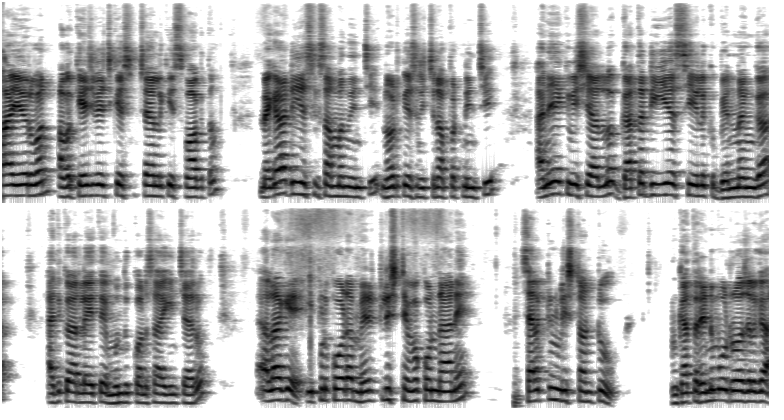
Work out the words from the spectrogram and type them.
Hi one hour KG education ఛానల్కి స్వాగతం. మెగా డిఎస్సికి సంబంధించి నోటిఫికేషన్ ఇచ్చినప్పటి నుంచి అనేక విషయాల్లో గత డిఎస్సీలకు భిన్నంగా అధికారులు అయితే ముందుకు కొనసాగించారు. అలాగే ఇప్పుడు కూడా మెరిట్ లిస్ట్ ఇవ్వకుండానే సెలెక్టింగ్ లిస్ట్ అంటూ గత రెండు మూడు రోజులుగా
